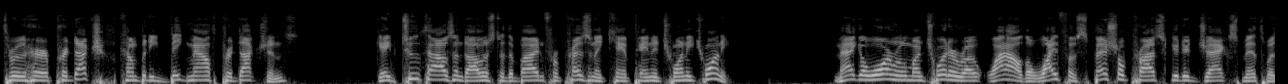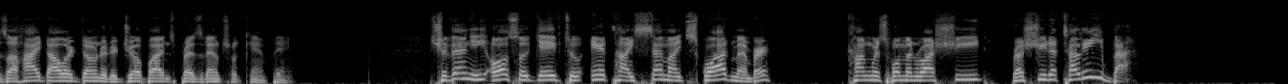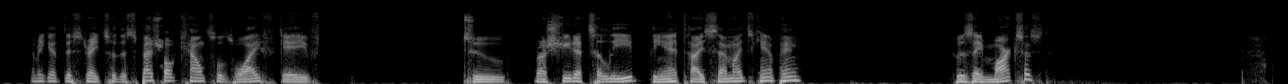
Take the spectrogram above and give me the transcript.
through her production company, Big Mouth Productions, gave $2,000 to the Biden for President campaign in 2020. MAGA War Room on Twitter wrote, Wow, the wife of Special Prosecutor Jack Smith was a high dollar donor to Joe Biden's presidential campaign. Chevigny also gave to anti Semite squad member Congresswoman Rashid Rashida Tlaib. Let me get this straight. So the special counsel's wife gave to Rashida Tlaib, the anti Semites campaign, who's a Marxist?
